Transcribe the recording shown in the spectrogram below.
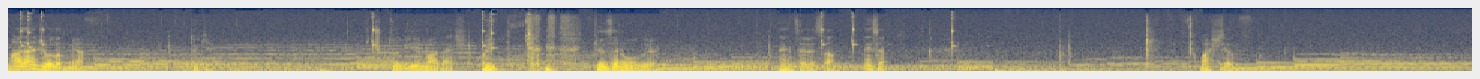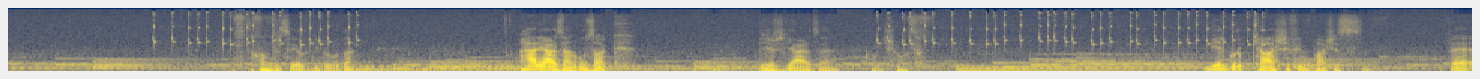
Madenci olalım ya. Toki. Küçük Toki madenci. Ay gözler ne oluyor? Enteresan. Neyse. Başlayalım. Undertale gibi bu da. Her yerden uzak bir yerde konuşamadım. Bir grup kaşifin parçasısın ve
